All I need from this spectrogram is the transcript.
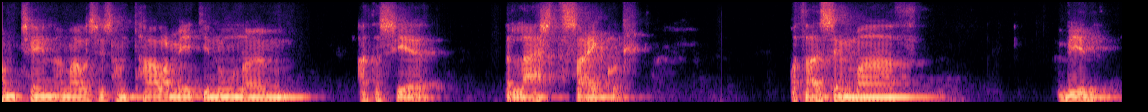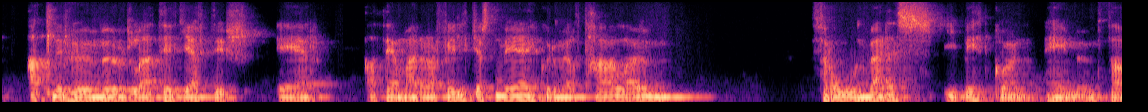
on-chain analysis, hann tala mikið núna um að það sé the last cycle. Og það sem að við allir höfum örgulega tekið eftir er að þegar maður er að fylgjast með einhverjum er að tala um þróun verðs í Bitcoin heimum þá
